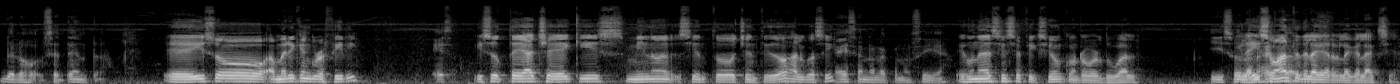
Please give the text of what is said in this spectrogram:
de los 70. Eh, hizo American Graffiti, Esa. hizo THX 1982, algo así. Esa no la conocía. Es una de ciencia ficción con Robert Duvall. Y, Y la hizo antes de la. Guerra de la Galaxia.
